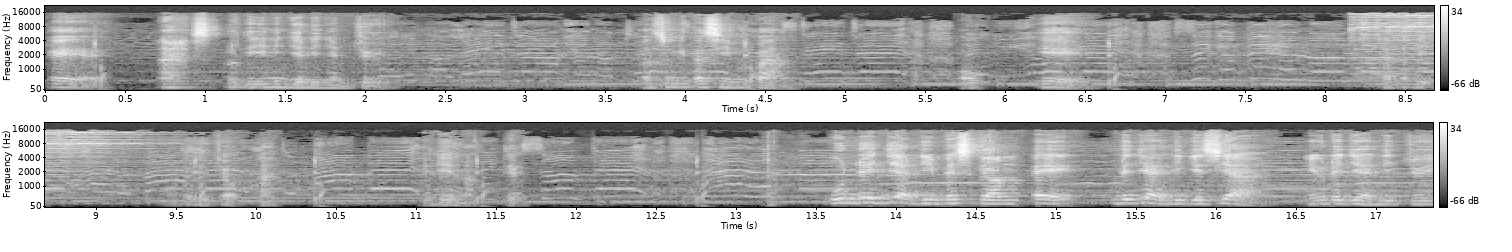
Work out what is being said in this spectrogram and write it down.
Oke. Nah seperti ini jadinya cuy. Langsung kita simpan. Oke. Nah tadi. Tadi cok Nah Jadi aktif Udah jadi base gam Eh udah jadi guys ya ini udah jadi cuy.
